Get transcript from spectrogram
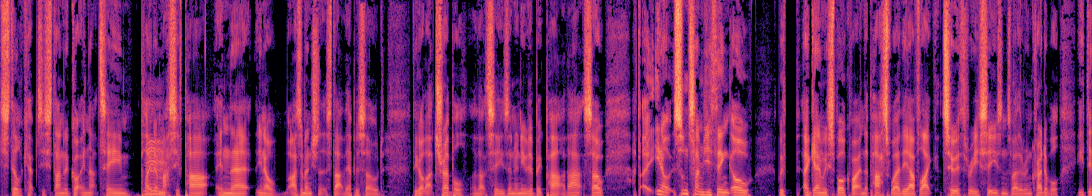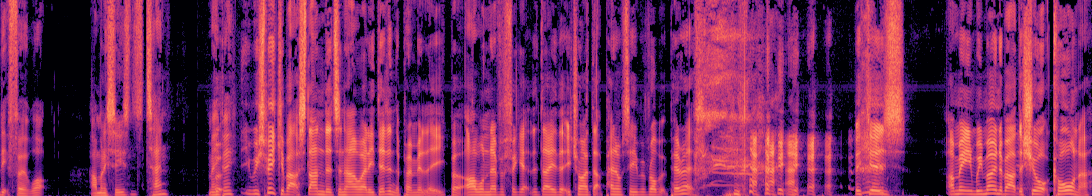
still kept his standard, got in that team, played a Mm. massive part in their, you know, as I mentioned at the start of the episode, they got that treble of that season, and he was a big part of that. So, I- you know, sometimes you think, oh, we've again we spoke about in the past where they have like two or three seasons where they're incredible. He did it for what? How many seasons? Ten, maybe. But we speak about standards and how well he did in the Premier League, but I will never forget the day that he tried that penalty with Robert Pires. because, I mean, we moan about the short corner,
